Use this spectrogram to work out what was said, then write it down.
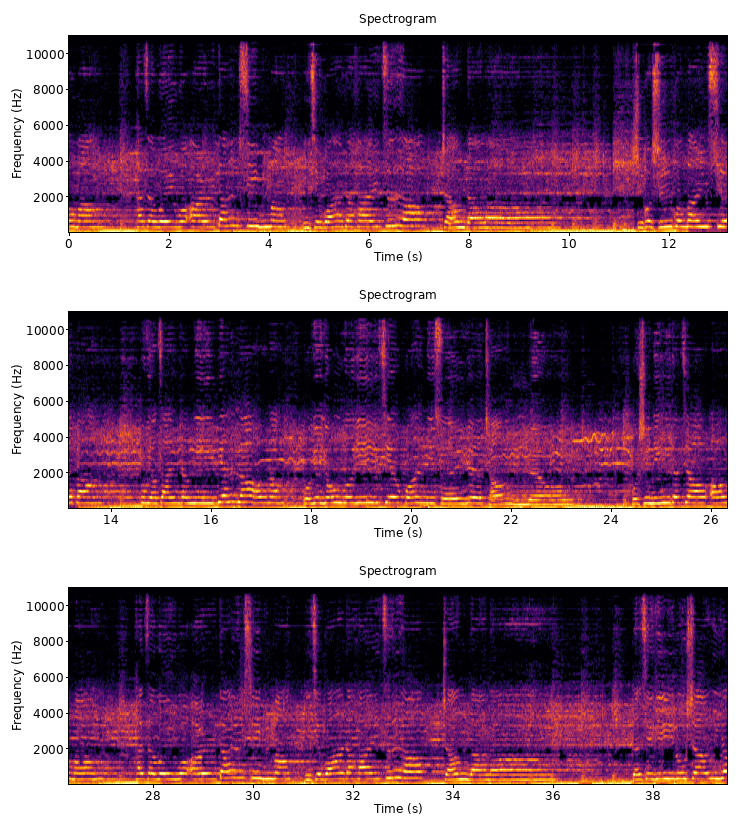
我的孩子啊，长大了。时光，时光慢些吧，不要再让你变老了。我愿用我一切换你岁月长留。我是你的骄傲吗？还在为我而担心吗？你牵挂的孩子啊，长大了。感谢一路上有。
